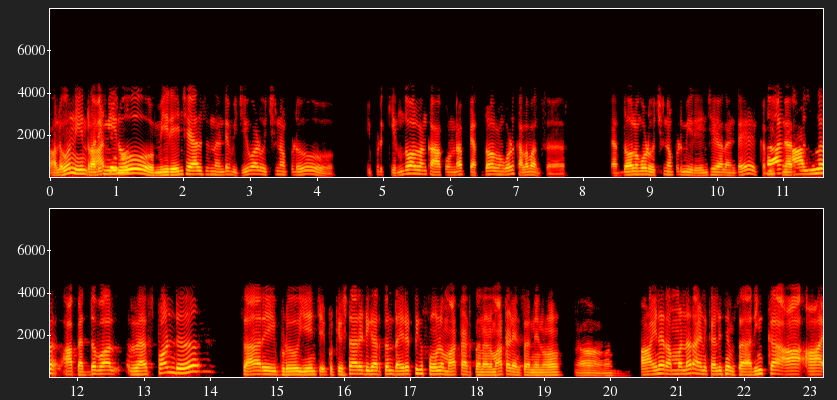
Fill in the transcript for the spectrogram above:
హలో నేను మరి రాసేమో- మీరు మీరేం చేయాల్సిందంటే విజయవాడ వచ్చినప్పుడు ఇప్పుడు కింద వాళ్ళని కాకుండా పెద్దవాళ్ళని కూడా కలవాలి సార్. పెద్దవాళ్ళని కూడా వచ్చినప్పుడు మీరు ఏం చేయాలంటే సార్ కమిషనర్ వాళ్ళు ఆ పెద్దవాళ్ళు రెస్పాండ్ సార్ ఇప్పుడు ఏం చే- ఇప్పుడు కృష్ణారెడ్డి గారితో డైరెక్ట్గా ఫోన్లో మాట్లాడుతున్నాను మాట్లాడాను సార్ నేను. ఆ, ఆ. ఆయన రమ్మన్నారు ఆయన కలిసాం సార్. ఇంకా ఆ- ఆ-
